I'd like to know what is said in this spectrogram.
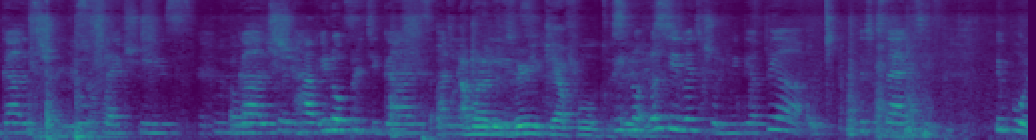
girls should look like this. Girls should should have have you know pretty girls are like I'm gonna be very careful to say no, not this. even social media, peer the society. People,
